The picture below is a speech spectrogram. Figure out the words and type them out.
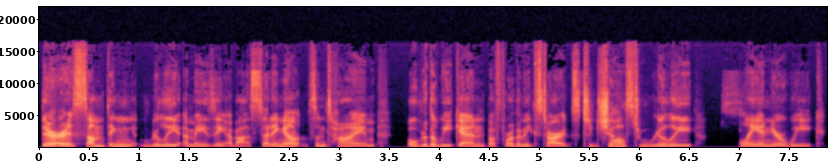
there is something really amazing about setting out some time over the weekend before the week starts to just really plan your week.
